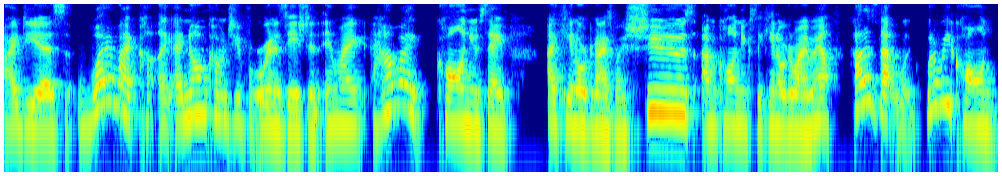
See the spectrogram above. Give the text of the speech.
ideas? What am I like? I know I'm coming to you for organization. Am I, how am I calling you saying, I can't organize my shoes. I'm calling you because I can't organize my mail. How does that, what, what are we calling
